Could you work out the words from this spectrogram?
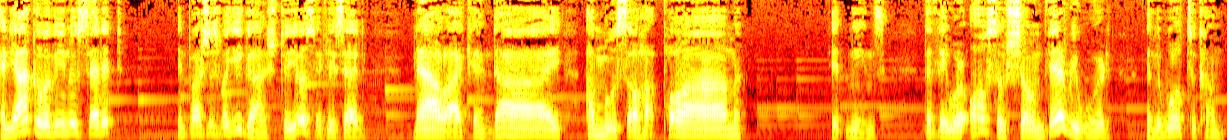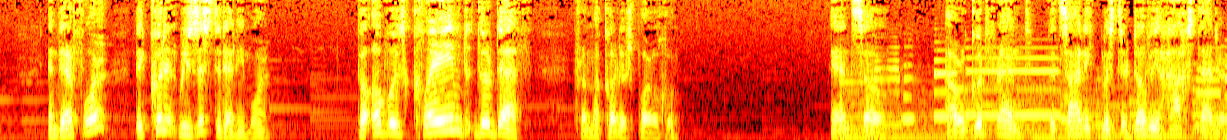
And Yaakov Avinu said it in Parshas Vayigash to Yosef. He said, Now I can die, amuso hapoam. It means that they were also shown their reward in the world to come, and therefore they couldn't resist it anymore. The Avos claimed their death from HaKadosh Baruch Hu. And so, our good friend, the tzaddik Mr. Dovi Hachstadter,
